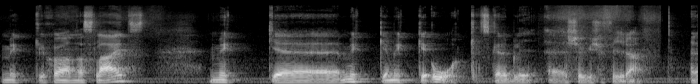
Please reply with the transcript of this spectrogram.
mycket sköna slides, mycket, mycket, mycket åk ska det bli eh, 2024. Eh,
